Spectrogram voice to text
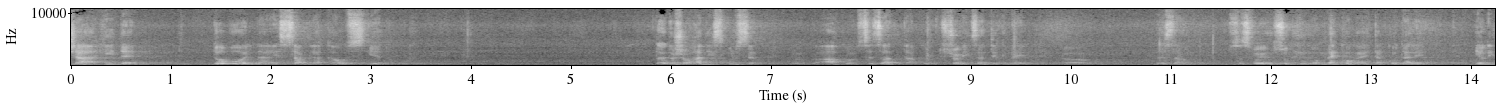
šahiden. Dovoljna je sablja kao svjedok. To je došao hadis kurse, ako se zat, ako čovjek zatekne, uh, ne znam, sa svojom suprugom nekoga i tako dalje, jeli,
